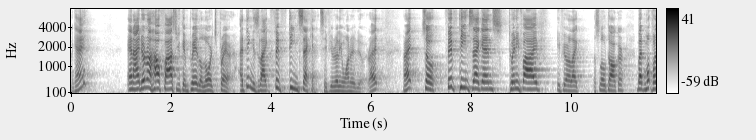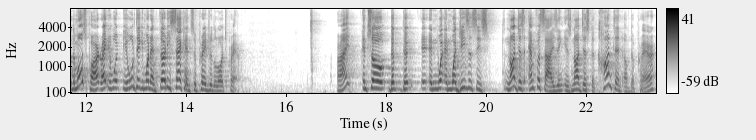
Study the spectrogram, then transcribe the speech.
Okay? And I don't know how fast you can pray the Lord's Prayer. I think it's like 15 seconds if you really want to do it, right? All right? So 15 seconds, 25 if you're like a slow talker. But for the most part, right, it won't, it won't take you more than 30 seconds to pray through the Lord's Prayer. All right? And so, the, the, and, what, and what Jesus is not just emphasizing is not just the content of the prayer,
